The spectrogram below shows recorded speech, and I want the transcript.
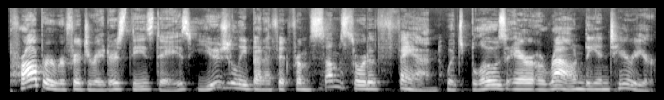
Proper refrigerators these days usually benefit from some sort of fan which blows air around the interior.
